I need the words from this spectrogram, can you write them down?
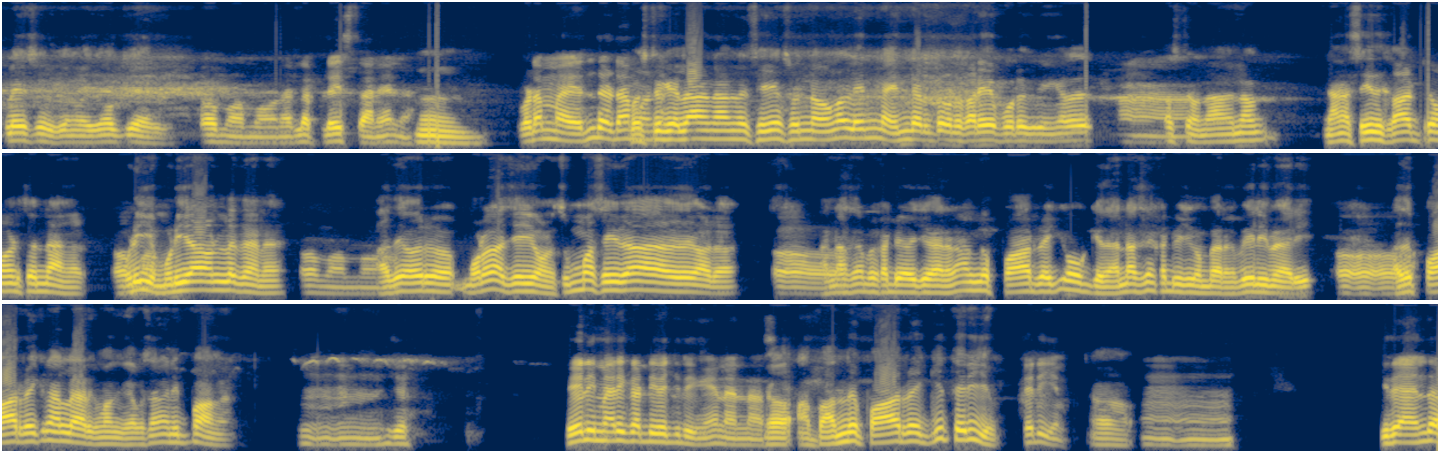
பிளேஸ் இருக்கு. எங்களுக்கு ஓகேயா இருக்கு. ஆமா ஆமா. நல்ல பிளேஸ் தானே உடம்ப எந்த இடம் ஃபர்ஸ்ட்டுக்கு எல்லாம் நாங்க செய்ய சொன்னவங்க என்ன எந்த இடத்துல ஒரு கடையை போட்டுக்கிறீங்க கஷ்டம் நாங்க செய்து காட்டுறோம்னு சொன்னாங்க. ஆமா, முடியும் முடியாதுல தானே அது ஒரு முறை செய்யணும். சும்மா செய்தா ஓ, அண்ணா போய் கட்டி வச்சுக்காரு அங்க பார்வைக்கு ஓகே அண்ணா கட்டி வச்சுக்கோ பாருங்க வேலி மாதிரி. அது பார்வைக்கு நல்லா இருக்கும். அங்க பசங்க நிப்பாங்க. வேலி மாதிரி கட்டி வச்சிருக்கீங்க அப்ப அந்த பார்வைக்கு தெரியும். தெரியும். இது இந்த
